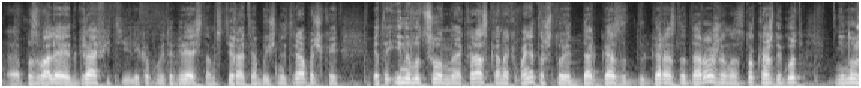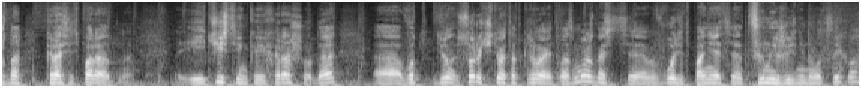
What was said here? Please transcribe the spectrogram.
э, позволяет граффити или какую-то грязь там стирать обычной тряпочкой. Это инновационная краска, она понятно стоит гораздо дороже, но зато каждый год не нужно красить парадную. И чистенько, и хорошо, да. А вот 44 открывает возможность, э, вводит понятие цены жизненного цикла,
